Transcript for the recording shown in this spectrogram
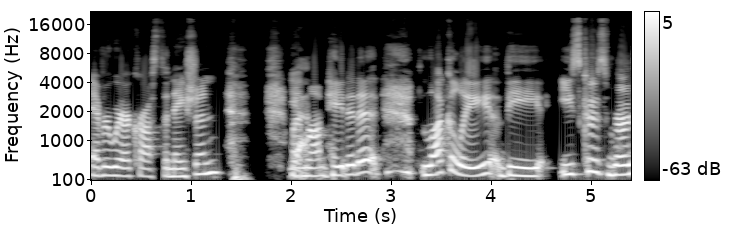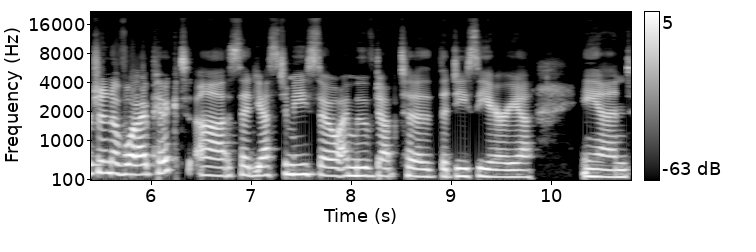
everywhere across the nation. my Yeah. mom hated it. Luckily, the East Coast version of what I picked uh, said yes to me. So I moved up to the DC area. And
